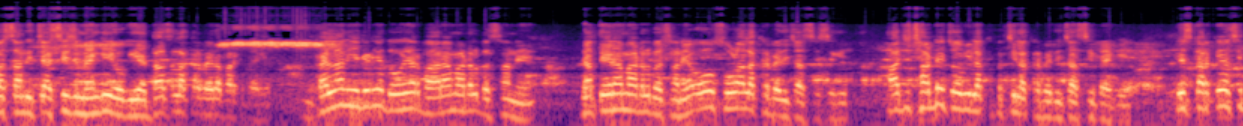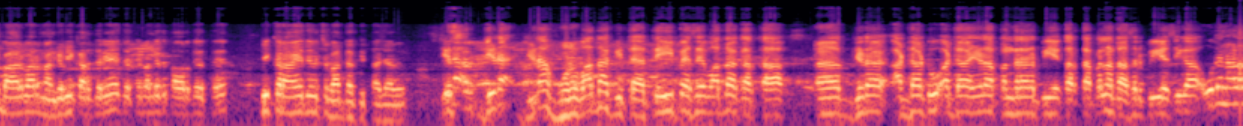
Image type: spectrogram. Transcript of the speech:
ਬੱਸਾਂ ਦੀ ਚੈਸਿਸ ਮਹਿੰਗੀ ਹੋ ਗਈ ਹੈ 10 ਲੱਖ ਰੁਪਏ ਦਾ ਫ਼ਰਕ ਪੈ ਗਿਆ। ਪਹਿਲਾਂ ਦੀਆਂ ਜਿਹੜੀਆਂ 2012 ਮਾਡਲ ਬੱਸਾਂ ਨੇ ਜਾਂ 13 ਮਾਡਲ ਬੱਸਾਂ ਨੇ, ਉਹ 16 ਲੱਖ ਰੁਪਏ ਦੀ ਚਾਸੀ ਸੀਗੀ। ਅੱਜ 24 ਲੱਖ 25 ਲੱਖ ਰੁਪਏ ਦੀ ਚਾਸੀ ਪੈ ਗਈ ਹੈ ਇਸ ਕਰਕੇ ਅਸੀਂ ਬਾਰ-ਬਾਰ ਮੰਗ ਵੀ ਕਰਦੇ ਰਹੇ ਹਾਂ ਜਥੇਬੰਦਕ ਤੌਰ ਦੇ ਉੱਤੇ ਵੀ ਕਿਰਾਏ ਦੇ ਵਿੱਚ ਵਾਧਾ ਕੀਤਾ ਜਾਵੇ। ਜਿਹੜਾ ਜਿਹੜਾ ਜਿਹੜਾ ਹੁਣ ਵਾਧਾ ਕੀਤਾ 23 ਪੈਸੇ ਵਾਧਾ ਕਰਤਾ ਜਿਹੜਾ ਅੱਡਾ ਟੂ ਅੱਡਾ ਜਿਹੜਾ 15 ਰੁਪਏ ਕਰਤਾ, ਪਹਿਲਾਂ 10 ਰੁਪਏ ਸੀਗਾ, ਉਹਦੇ ਨਾਲ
